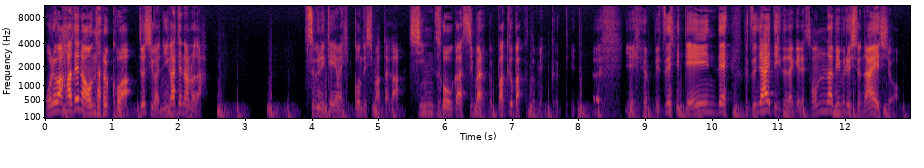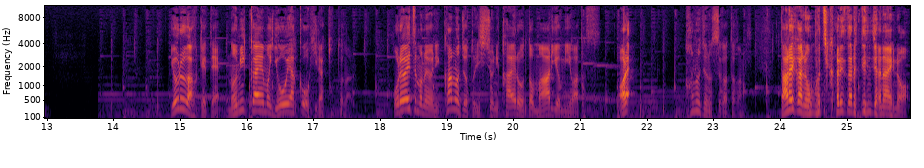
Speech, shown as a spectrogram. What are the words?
俺は派手な女の子は、女子は苦手なのだ。すぐに店員は引っ込んでしまったが、心臓がしばらくバクバクとめくって い。やいや、別に店員で普通に入ってきただけでそんなビビる必要ないでしょ。夜が更けて飲み会もようやくお開きとなる。俺はいつものように彼女と一緒に帰ろうと周りを見渡す。あれ？彼女の姿が見誰かにお持ち帰りされてんじゃないの？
